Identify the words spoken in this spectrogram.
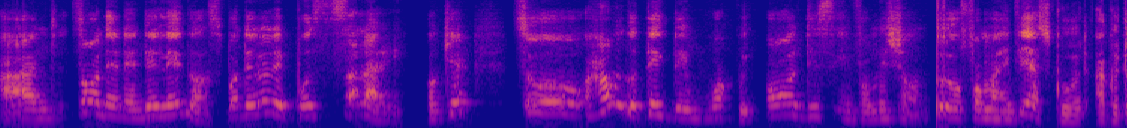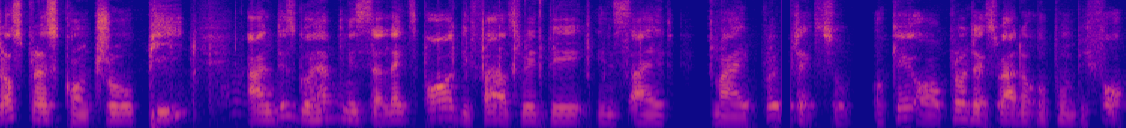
And some of them they, dey lagos but they no dey post salary okay? So how we go take dey work with all this information? So for my vs code i could just press ctrl p and this go help me select all the files wey dey inside my project so okay? Or projects wey I don't open before.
